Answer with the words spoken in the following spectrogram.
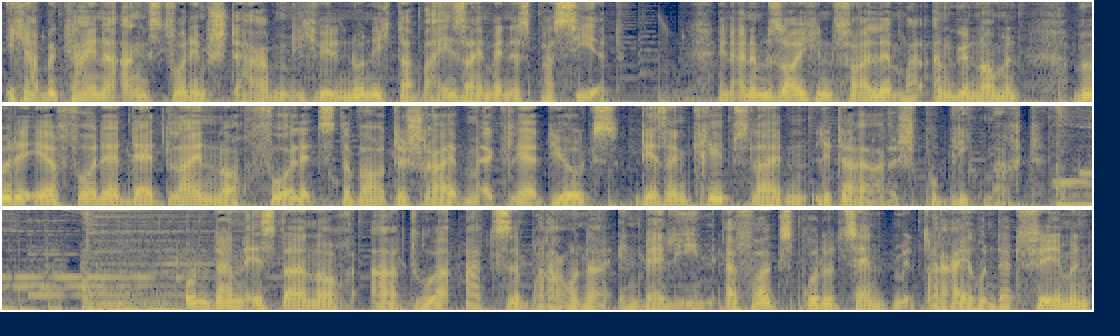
Ich habe keine Angst vor dem Sterben, ich will nur nicht dabei sein, wenn es passiert. In einem solchen Falle, mal angenommen, würde er vor der Deadline noch vorletzte Worte schreiben, erklärt Jürgs, der sein Krebsleiden literarisch publik macht. Und dann ist da noch Arthur Atze Brauner in Berlin, Erfolgsproduzent mit 300 Filmen,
